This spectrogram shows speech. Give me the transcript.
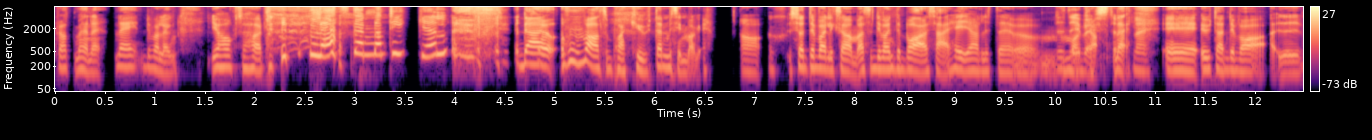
pratat med henne, nej det var lögn. Jag har också hört, läst en artikel där hon var alltså på akuten med sin mage. Ja. Så det var liksom, alltså det var inte bara så här, hej jag har lite, uh, Lite magkramp. Nej. Nej. Eh, utan det var, eh,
